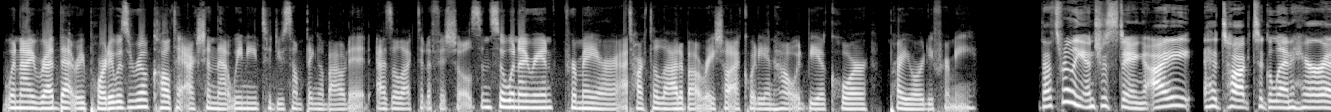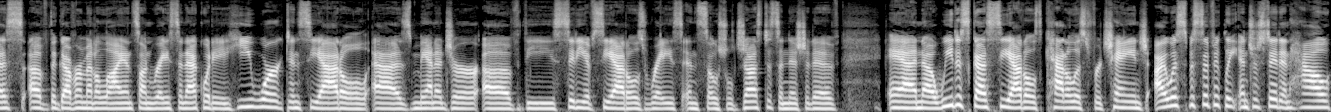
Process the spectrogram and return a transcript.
When I read that report, it was a real call to action that we need to do something about it as elected officials. And so when I ran for mayor, I talked a lot about racial equity and how it would be a core priority for me. That's really interesting. I had talked to Glenn Harris of the Government Alliance on Race and Equity. He worked in Seattle as manager of the City of Seattle's Race and Social Justice Initiative. And uh, we discussed Seattle's catalyst for change. I was specifically interested in how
